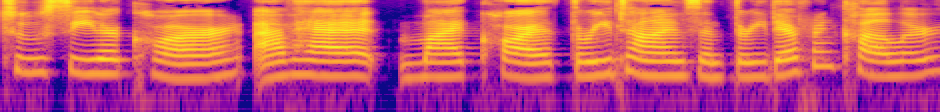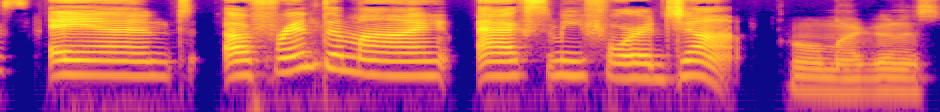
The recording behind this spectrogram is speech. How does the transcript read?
two seater car. I've had my car three times in three different colors. And a friend of mine asked me for a jump. Oh my goodness.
